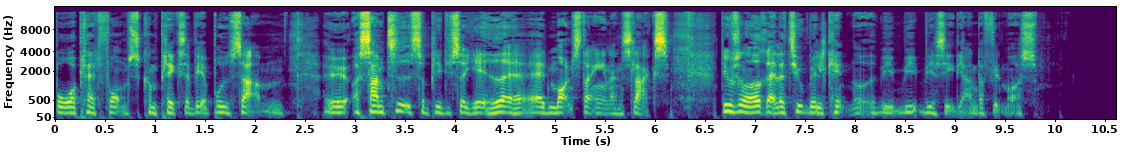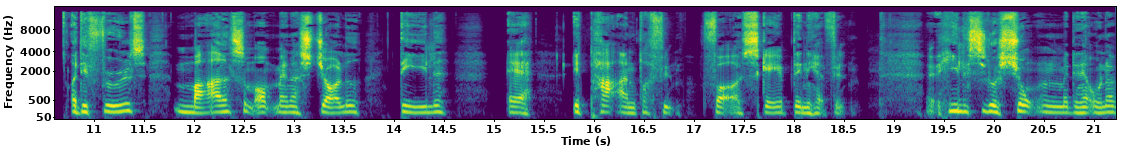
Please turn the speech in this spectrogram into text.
borgerplatformskompleks er ved at bryde sammen. Øh, og samtidig så bliver de så jaget af, af et monster af en eller anden slags. Det er jo sådan noget relativt velkendt noget, vi, vi, vi har set i andre film også. Og det føles meget som om, man har stjålet dele af et par andre film for at skabe den her film. Øh, hele situationen med den her under,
